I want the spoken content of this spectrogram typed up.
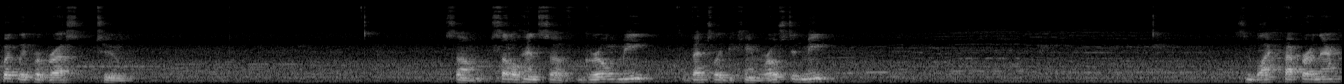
Quickly progressed to some subtle hints of grilled meat, eventually became roasted meat. Some black pepper in there.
